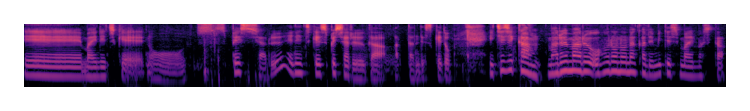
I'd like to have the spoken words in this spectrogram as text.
えーまあ、NHK のスペシャル NHK スペシャルがあったんですけど1時間まるまるお風呂の中で見てしまいました。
